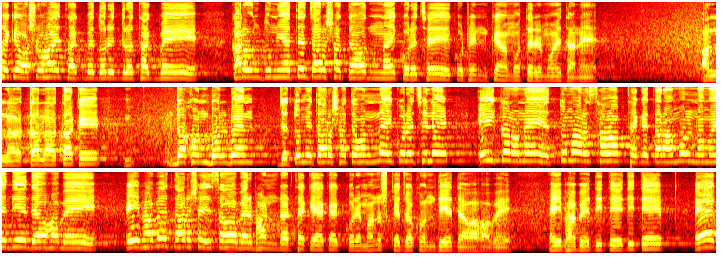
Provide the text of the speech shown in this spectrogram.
থেকে অসহায় থাকবে, দরিদ্র থাকবে। কারণ দুনিয়াতে যার সাথে অন্যায় করেছে কঠিন কেয়ামতের ময়দানে। আল্লাহ তালা তাকে যখন বলবেন যে তুমি তার সাথে অন্যায় করেছিলে, এই কারণে তোমার সওয়াব থেকে তার আমল নামায় দিয়ে দেওয়া হবে। এইভাবে তার সেই সওয়াবের ভান্ডার থেকে এক এক করে মানুষকে যখন দিয়ে দেওয়া হবে, এইভাবে দিতে দিতে এক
